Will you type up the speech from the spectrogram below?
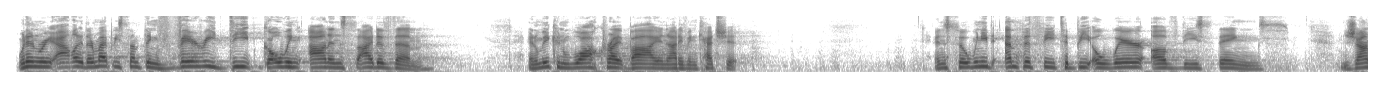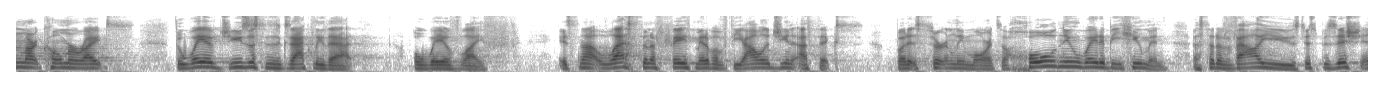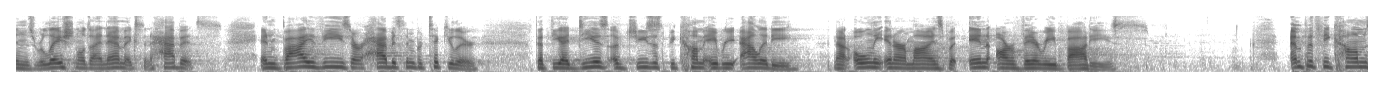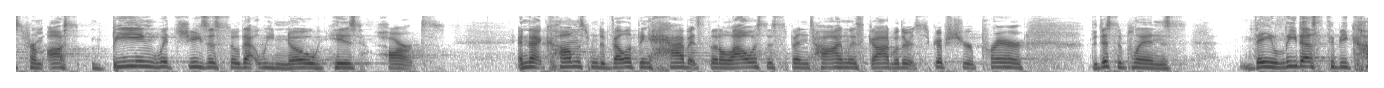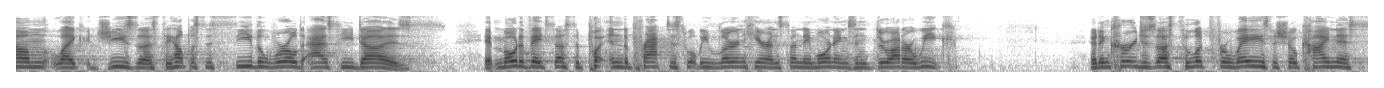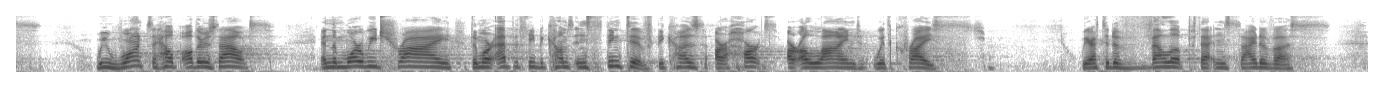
When in reality, there might be something very deep going on inside of them and we can walk right by and not even catch it. And so we need empathy to be aware of these things. John Mark Comer writes The way of Jesus is exactly that a way of life. It's not less than a faith made up of theology and ethics, but it's certainly more. It's a whole new way to be human, a set of values, dispositions, relational dynamics, and habits. And by these are habits in particular, that the ideas of Jesus become a reality, not only in our minds, but in our very bodies. Empathy comes from us being with Jesus so that we know his heart. And that comes from developing habits that allow us to spend time with God, whether it's scripture, prayer, the disciplines. They lead us to become like Jesus. They help us to see the world as he does. It motivates us to put into practice what we learn here on Sunday mornings and throughout our week. It encourages us to look for ways to show kindness we want to help others out. And the more we try, the more empathy becomes instinctive because our hearts are aligned with Christ. We have to develop that inside of us.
